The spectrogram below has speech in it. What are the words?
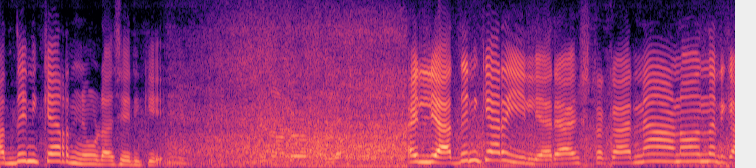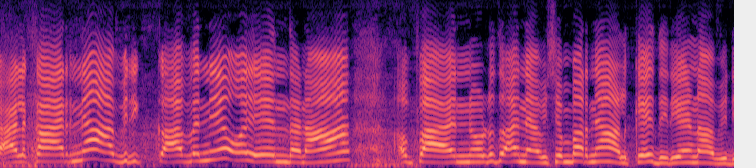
അതെനിക്ക് അറിഞ്ഞൂടാ ശരിക്ക് ഇല്ല അതെനിക്കറിയില്ല. രാഷ്ട്രീയക്കാരനാണോ എന്നെനിക്ക് അല്ല കാരണം അവർക്ക് അവന് എന്താണ് ആ എന്നോട് അനാവശ്യം പറഞ്ഞ ആൾക്കെതിരെയാണ് അവർ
